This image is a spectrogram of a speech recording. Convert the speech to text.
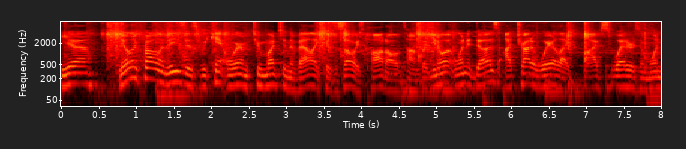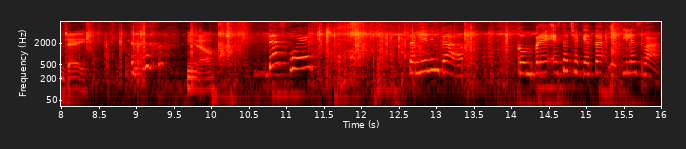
Yeah. The only problem with these is we can't wear them too much in the valley because it's always hot all the time. But you know what? When it does, I try to wear like five sweaters in one day. you know? Después, también en Gap, compré esta chaqueta y aquí les va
